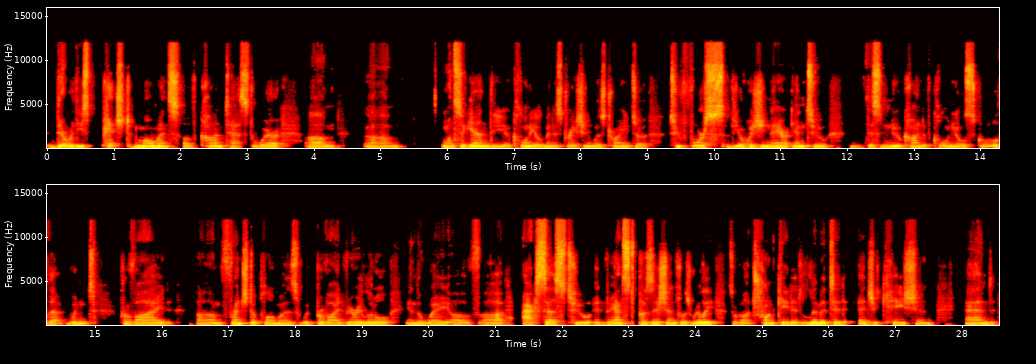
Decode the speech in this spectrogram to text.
there were these pitched moments of contest where, um, um, once again, the colonial administration was trying to, to force the originaire into this new kind of colonial school that wouldn't provide um, French diplomas would provide very little in the way of uh, access to advanced positions, was really sort of a truncated, limited education. And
